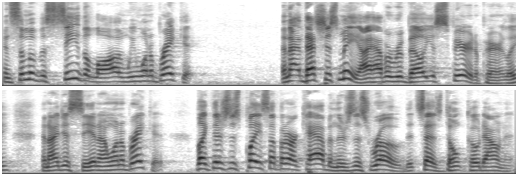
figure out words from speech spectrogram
and some of us see the law and we want to break it. And that's just me. I have a rebellious spirit, apparently, and I just see it and I want to break it. Like there's this place up at our cabin, there's this road that says, don't go down it.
